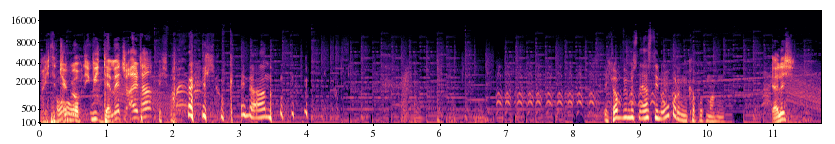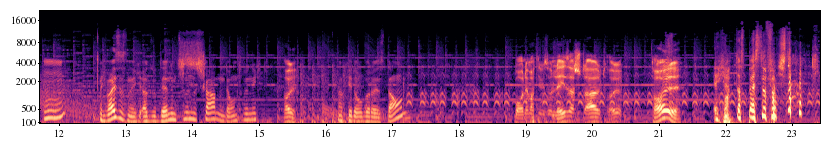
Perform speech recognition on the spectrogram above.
Hab ich den Oh, Typen überhaupt irgendwie Damage, Alter? Ich, ich habe keine Ahnung. Ich glaube, wir müssen erst den oberen kaputt machen. Ehrlich? Mhm. Ich weiß es nicht. Also der nimmt zumindest Schaden, der untere nicht. Toll. Okay, der obere ist down. Boah, der macht irgendwie so einen Laserstahl. Toll. Toll! Ich habe das Beste versteckt.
